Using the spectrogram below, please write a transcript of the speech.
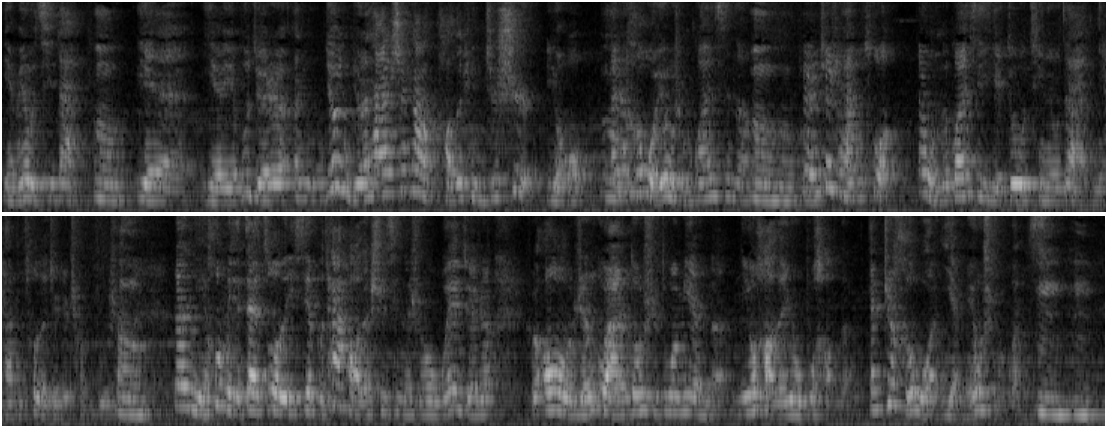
也没有期待，嗯，也也也不觉着，嗯，就是你觉得他身上好的品质是有，但是和我又有什么关系呢？嗯嗯，这人确实还不错，但我们的关系也就停留在你还不错的这个程度上。嗯，那你后面在做了一些不太好的事情的时候，我也觉着说，哦，人果然都是多面的，你有好的，也有不好的，但这和我也没有什么关系。嗯嗯。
